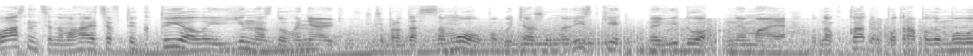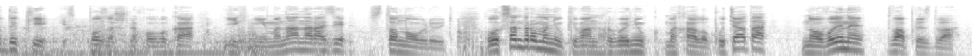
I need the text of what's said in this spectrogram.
Власниця намагається втекти, але її наздоганяють. Щоправда, самого побиття журналістки на відео немає. Однак у кадр потрапили молодики із позашляховика. Їхні імена наразі встановлюють. Олександр Романюк, Іван Горбанюк, Михайло Путята. Новини 2+,2.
